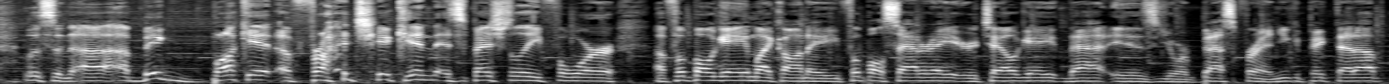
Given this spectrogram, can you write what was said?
Listen, uh, a big bucket of fried chicken, especially for a football game, like on a football Saturday at your tailgate, that is your best friend. You can pick that up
